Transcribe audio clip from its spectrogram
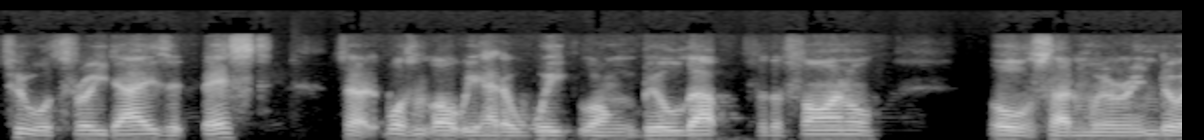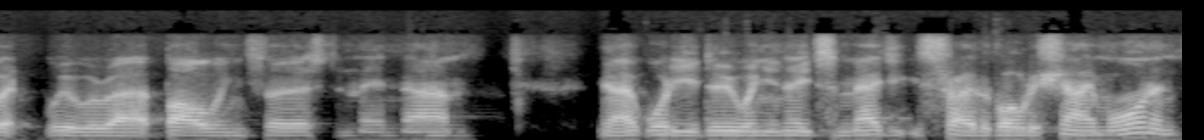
two or three days at best. So it wasn't like we had a week long build up for the final. All of a sudden we were into it. We were uh, bowling first, and then um, you know what do you do when you need some magic? You throw the ball to Shane Warne, and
